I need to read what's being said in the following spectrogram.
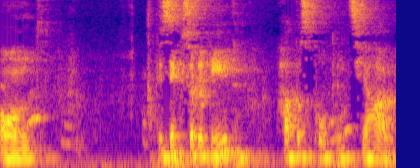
Und die Sexualität hat das Potenzial,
